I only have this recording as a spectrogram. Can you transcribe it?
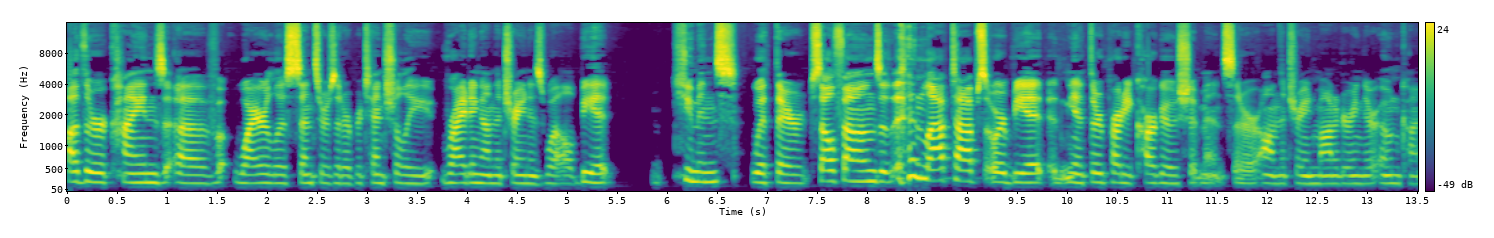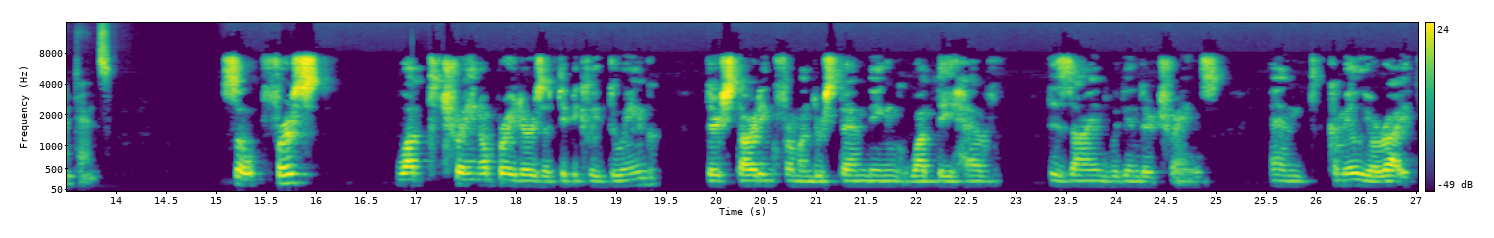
other kinds of wireless sensors that are potentially riding on the train as well, be it humans with their cell phones and laptops, or be it you know, third party cargo shipments that are on the train monitoring their own contents? So, first, what train operators are typically doing, they're starting from understanding what they have designed within their trains. And Camille, you're right.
